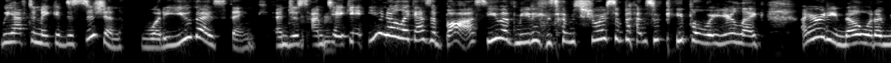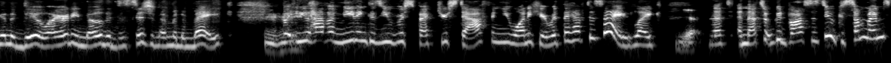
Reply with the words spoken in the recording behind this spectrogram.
we have to make a decision. What do you guys think? And just, I'm Mhm. taking, you know, like as a boss, you have meetings, I'm sure sometimes with people where you're like, I already know what I'm going to do. I already know the decision I'm going to make. Mhm. But you have a meeting because you respect your staff and you want to hear what they have to say. Like, yeah. that's and that's what good bosses do because sometimes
